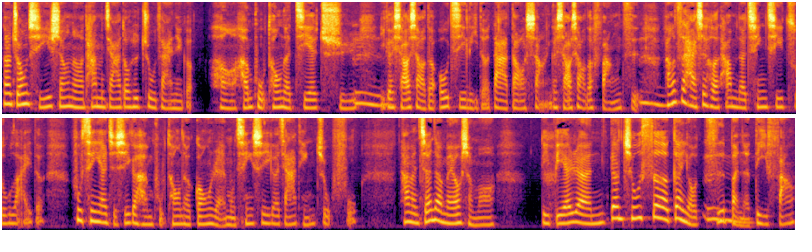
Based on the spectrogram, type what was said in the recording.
那终其一生呢，他们家都是住在那个很很普通的街区，一个小小的欧几里的大道上，一个小小的房子，房子还是和他们的亲戚租来的。父亲也只是一个很普通的工人，母亲是一个家庭主妇。他们真的没有什么比别人更出色、更有资本的地方。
